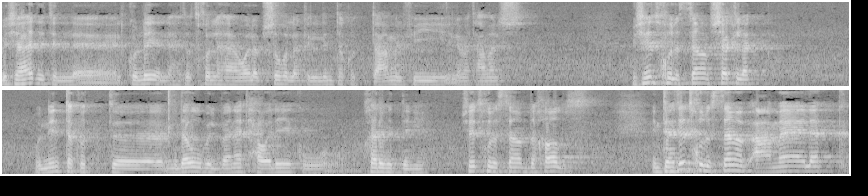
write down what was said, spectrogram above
بشهادة الكلية اللي هتدخلها ولا بشغلك اللي انت كنت عامل فيه اللي ما اتعملش. مش هتدخل السماء بشكلك وان انت كنت مدوب البنات حواليك وخارب الدنيا. مش هتدخل السماء بده خالص. انت هتدخل السماء بأعمالك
